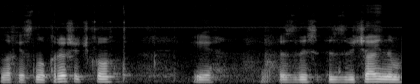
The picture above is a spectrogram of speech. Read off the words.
захисну кришечку і звичайним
